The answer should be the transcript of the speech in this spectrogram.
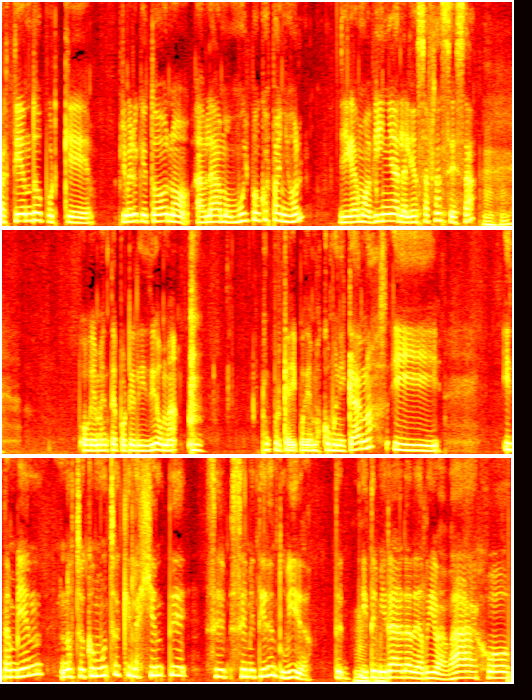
partiendo porque, primero que todo, no, hablábamos muy poco español. Llegamos a Viña, la Alianza Francesa, obviamente por el idioma, porque ahí podíamos comunicarnos y, y también nos tocó mucho que la gente se, se metiera en tu vida y te mirara de arriba abajo,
